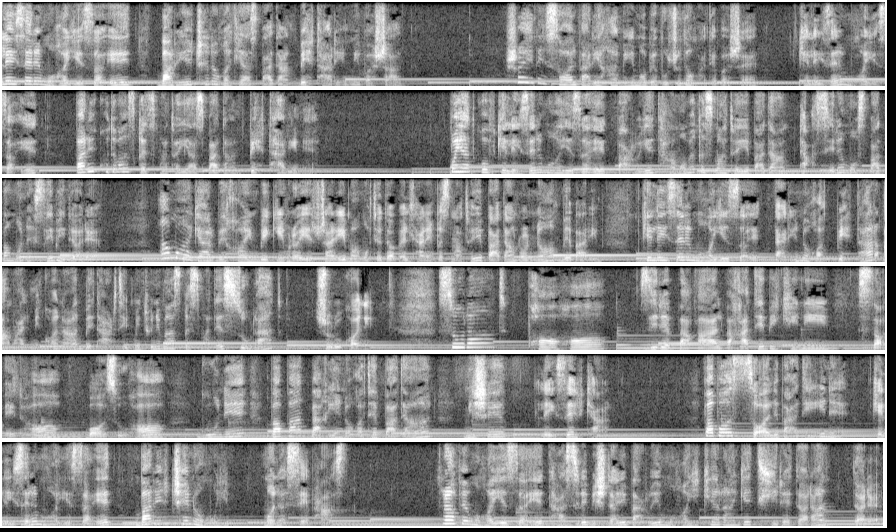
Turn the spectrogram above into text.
لیزر موهای زائد برای چه نقاطی از بدن بهترین می باشد؟ شاید این سوال برای همه ما به وجود آمده باشه که لیزر موهای زائد برای کدوم از قسمت از بدن بهترینه باید گفت که لیزر موهای زائد برای تمام قسمت های بدن تاثیر مثبت و مناسبی داره اما اگر بخوایم بگیم رایجترین و متداول ترین قسمت های بدن رو نام ببریم که لیزر موهای زائد در این نقاط بهتر عمل می‌کنن به ترتیب می‌تونیم از قسمت صورت شروع کنیم. صورت پاها زیر بغل و خط بیکینی ساعدها بازوها گونه و بعد بقیه نقاط بدن میشه لیزر کرد. و باز سوال بعدی اینه که لیزر موهای زائد برای چه نوع مناسب هست؟ رفع موهای زائد تاثیر بیشتری بر روی موهایی که رنگ تیره دارن داره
